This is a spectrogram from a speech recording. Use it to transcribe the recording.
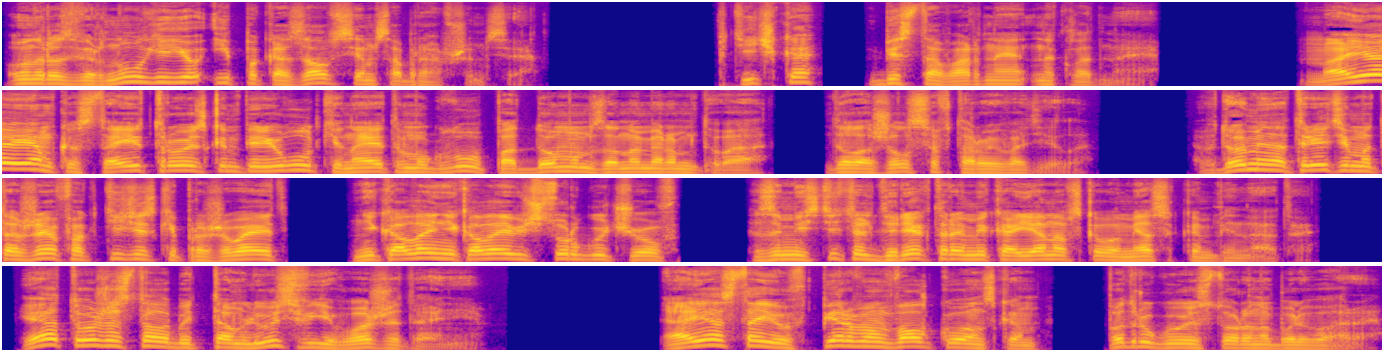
он развернул ее и показал всем собравшимся. Птичка — бестоварная накладная. «Моя эмка стоит в Троицком переулке на этом углу под домом за номером два», — доложился второй водила. «В доме на третьем этаже фактически проживает Николай Николаевич Сургучев, заместитель директора Микояновского мясокомбината. Я тоже, стал быть, томлюсь в его ожидании. А я стою в первом Волконском, по другую сторону бульвара.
